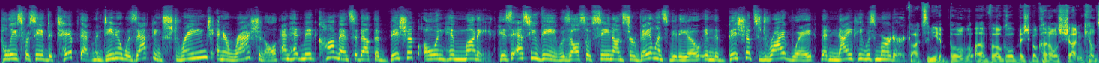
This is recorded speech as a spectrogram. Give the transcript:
Police received a tip that Medina was acting strange and irrational and had made comments about the bishop owing him money. His SUV was also seen on surveillance video in the bishop's driveway the night he was murdered. Fox Anita Vogel, uh, Vogel, Bishop O'Connell was shot and killed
